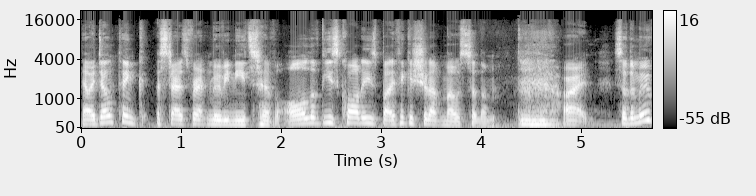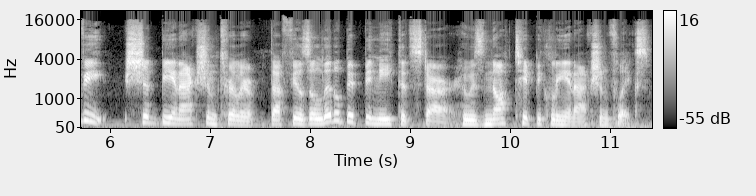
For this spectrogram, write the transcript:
Now, I don't think a Stars for Rent movie needs to have all of these qualities, but I think it should have most of them. All right. So the movie should be an action thriller that feels a little bit beneath its star, who is not typically in action flicks.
